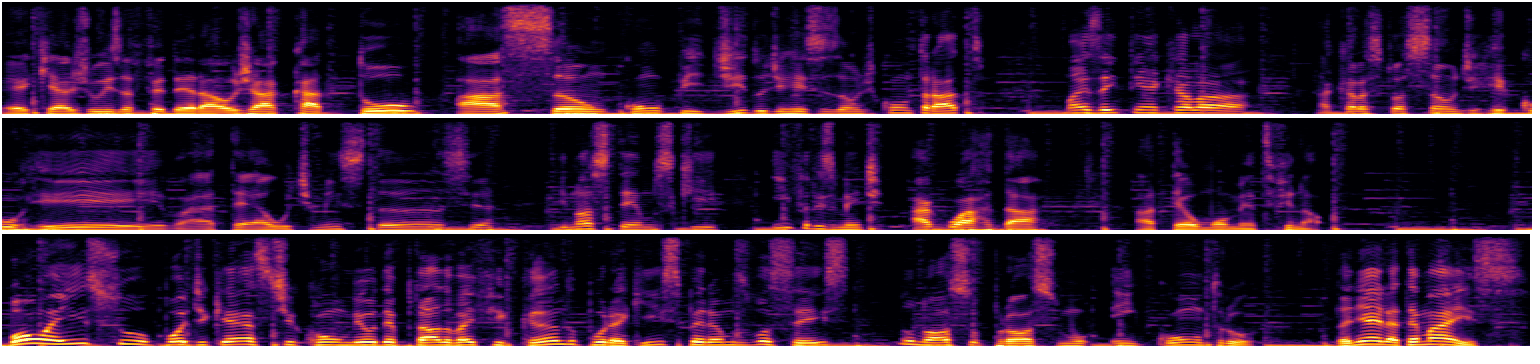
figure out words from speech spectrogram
é que a juíza federal já acatou a ação com o pedido de rescisão de contrato, mas aí tem aquela aquela situação de recorrer, vai até a última instância, e nós temos que, infelizmente, aguardar até o momento final. Bom, é isso. O podcast com o meu deputado vai ficando por aqui. Esperamos vocês no nosso próximo encontro. Daniela, até mais.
